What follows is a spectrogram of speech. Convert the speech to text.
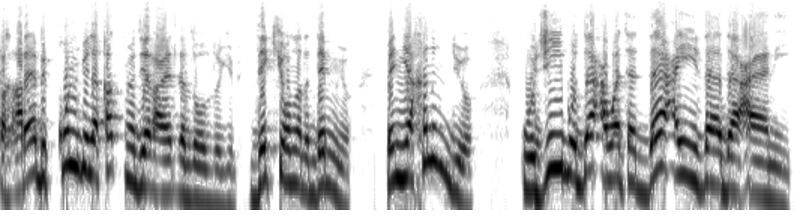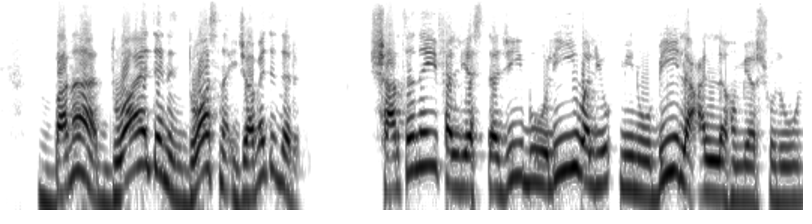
Bak araya bir kul bile katmıyor diğer ayetlerde olduğu gibi. De ki onlara demiyor. Ben yakınım diyor. Ucibu da'vete da'i izâ da'ani bana dua edenin duasına icabet ederim. Şartı ne? فَلْيَسْتَجِيبُوا لِي وَلْيُؤْمِنُوا بِي لَعَلَّهُمْ يَرْشُدُونَ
